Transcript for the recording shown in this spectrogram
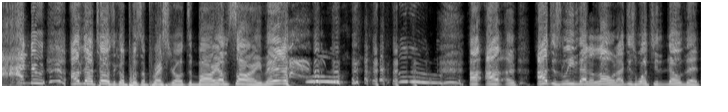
I knew I was not told to go put some pressure on Tabari. I'm sorry, man. I, I, uh, I'll just leave that alone. I just want you to know that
